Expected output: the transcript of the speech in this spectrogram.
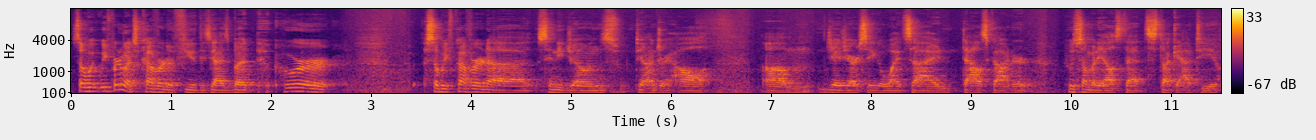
So we, we've pretty much covered a few of these guys, but who are? So we've covered uh, Sidney Jones, Deiondre' Hall, um, J.J. Arcega Whiteside, Dallas Goedert. Who's somebody else that stuck out to you?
